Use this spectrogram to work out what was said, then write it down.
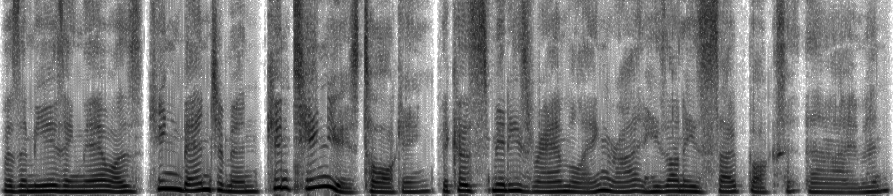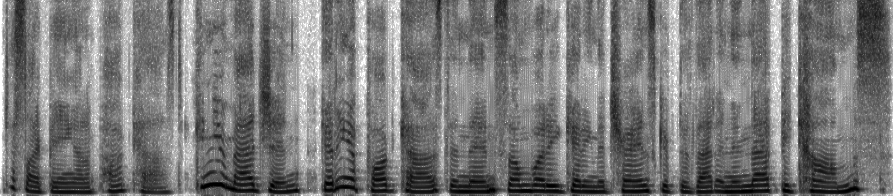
was amusing there was King Benjamin continues talking because Smitty's rambling, right? He's on his soapbox at the moment, just like being on a podcast. Can you imagine getting a podcast and then somebody getting the transcript of that and then that becomes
